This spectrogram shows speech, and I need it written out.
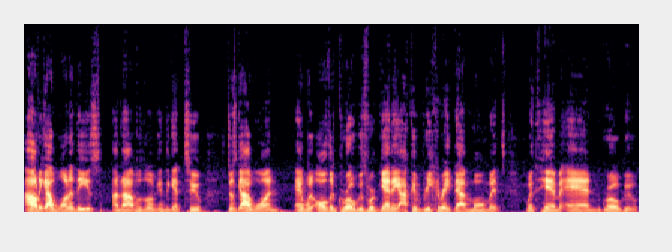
I only got one of these. And I'm not was looking to get two. Just got one, and with all the Grogu's we're getting, I could recreate that moment with him and Grogu,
